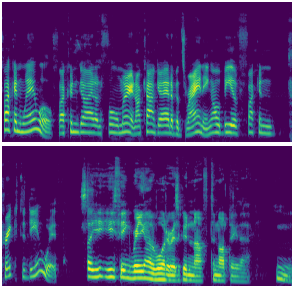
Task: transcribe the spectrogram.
fucking werewolf. I couldn't go out on a full moon. I can't go out if it's raining. I'll be a fucking prick to deal with. so you, you think breathing underwater is good enough to not do that? Hmm.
